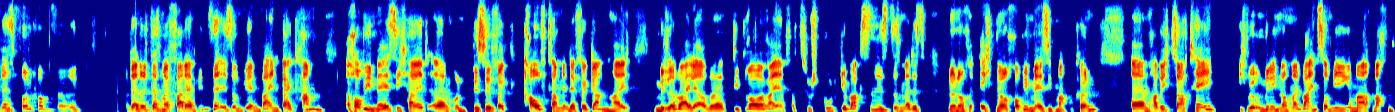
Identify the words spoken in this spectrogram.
Das ist vollkommen verrückt. Und dadurch, dass mein Vater Winzer ist und wir einen Weinberg haben, hobbymäßig halt, ähm, und ein bisschen verkauft haben in der Vergangenheit, mittlerweile aber die Brauerei einfach zu gut gewachsen ist, dass wir das nur noch echt nur noch hobbymäßig machen können, ähm, habe ich gesagt, hey, ich will unbedingt noch mein Weinsommelier machen,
